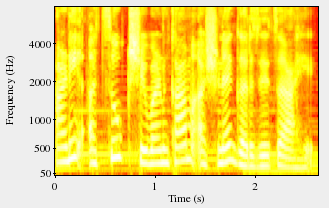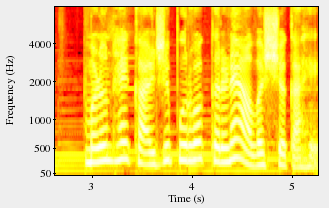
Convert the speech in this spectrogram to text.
आणि अचूक शिवणकाम असणे गरजेचं आहे. म्हणून हे काळजीपूर्वक करणे आवश्यक आहे.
